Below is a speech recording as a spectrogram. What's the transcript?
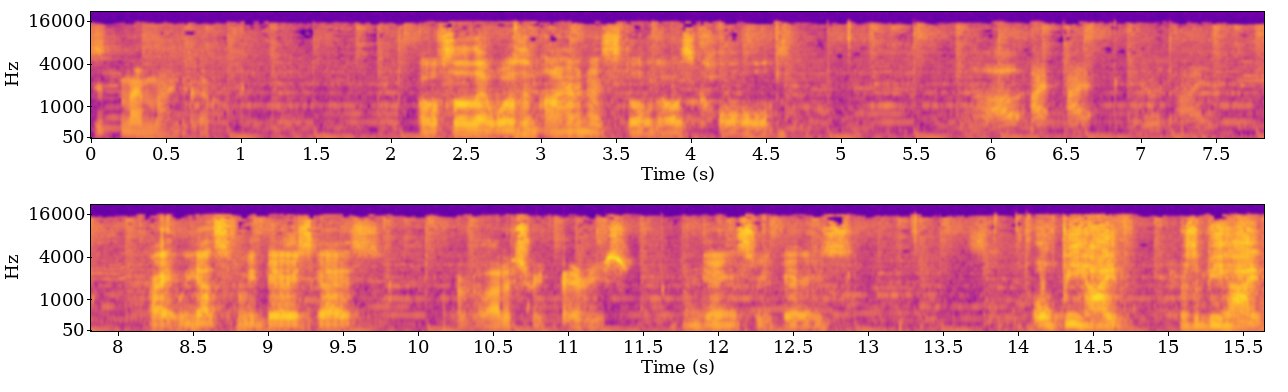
did my mind go? Also, that wasn't iron I stole. That was coal. No, I, I, I there was iron. Alright, we got sweet berries, guys. I have a lot of sweet berries. I'm getting the sweet berries. Oh, beehive! There's a beehive!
